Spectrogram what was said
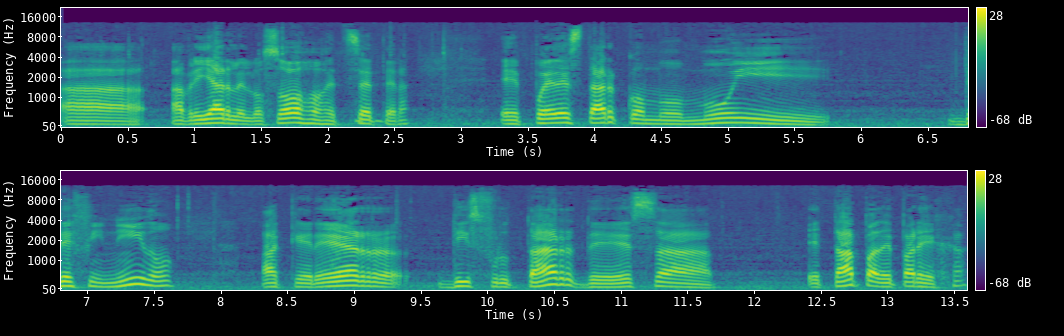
a, brillarle los ojos, etcétera, eh, puede estar como muy definido a querer disfrutar de esa etapa de pareja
